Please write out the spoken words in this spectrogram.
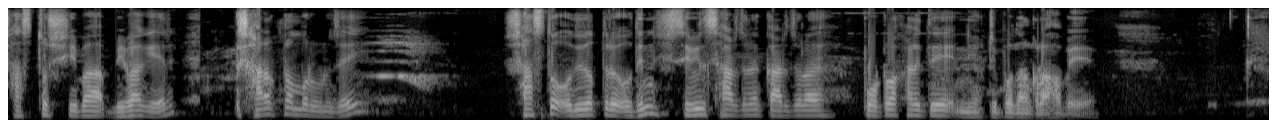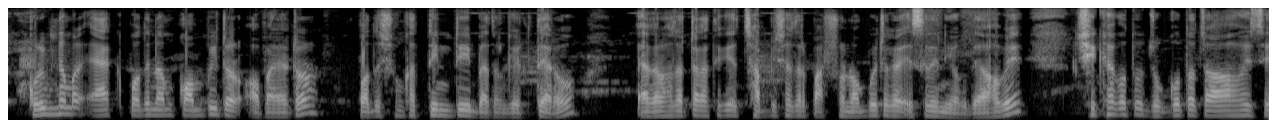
স্বাস্থ্য সেবা বিভাগের স্মারক নম্বর অনুযায়ী স্বাস্থ্য অধিদপ্তরের অধীন সিভিল সার্জনের কার্যালয় পটুয়াখালীতে নিয়োগটি প্রদান করা হবে। করিম নাম্বার এক, পদের নাম কম্পিউটার অপারেটর, পদের সংখ্যা তিনটি, বেতন গেট তেরো। এগারো হাজার টাকা থেকে ছাব্বিশ হাজার পাঁচশো নব্বই টাকার স্কেলে নিয়োগ দেওয়া হবে। শিক্ষাগত যোগ্যতা চাওয়া হয়েছে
